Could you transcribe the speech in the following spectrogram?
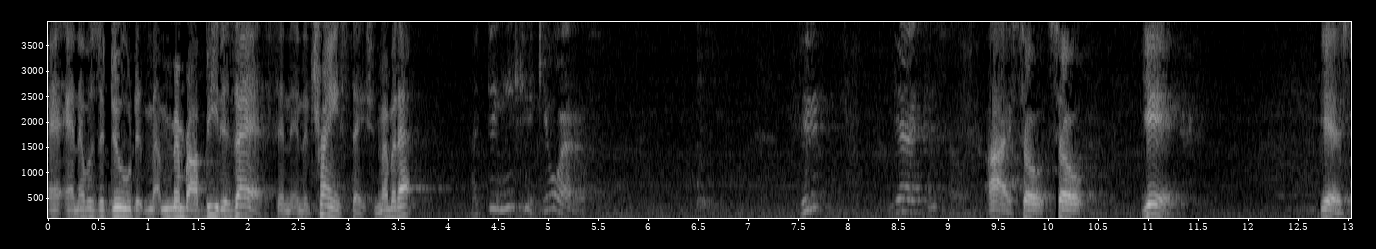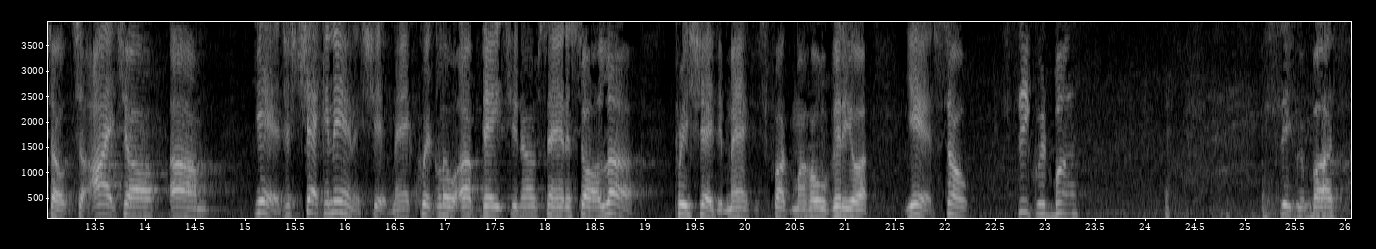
and, and there was a dude. That, remember, I beat his ass in, in the train station. Remember that? I think he kicked your ass. Did he? Yeah, I so. All right, so so yeah, yeah. So so all right, y'all. Um, yeah, just checking in and shit, man. Quick little updates. You know what I'm saying? It's all love. Appreciate it, man. Just fuck my whole video up. Yeah. So secret bus. secret bus.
